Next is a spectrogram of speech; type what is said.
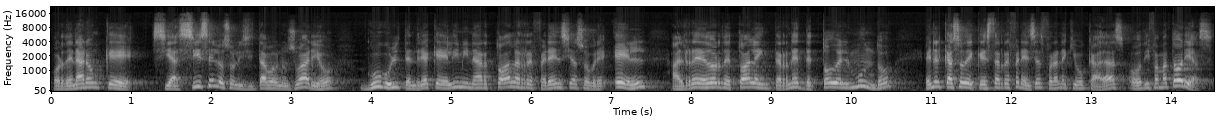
ordenaron que, si así se lo solicitaba un usuario, Google tendría que eliminar todas las referencias sobre él alrededor de toda la Internet de todo el mundo en el caso de que estas referencias fueran equivocadas o difamatorias.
